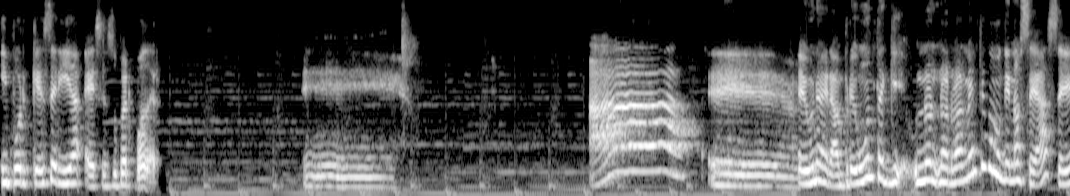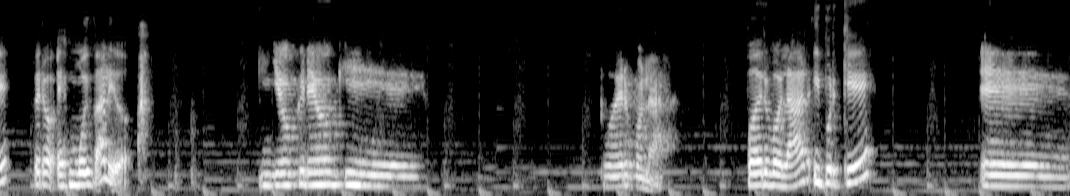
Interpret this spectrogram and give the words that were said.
y por qué sería ese superpoder? Eh... Ah, eh, Es una gran pregunta que uno normalmente como que no se hace, pero es muy válido. yo creo que poder volar. Poder volar. ¿Y por qué? Eh,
